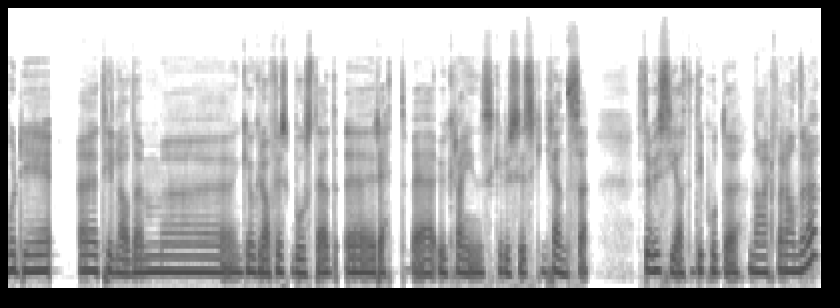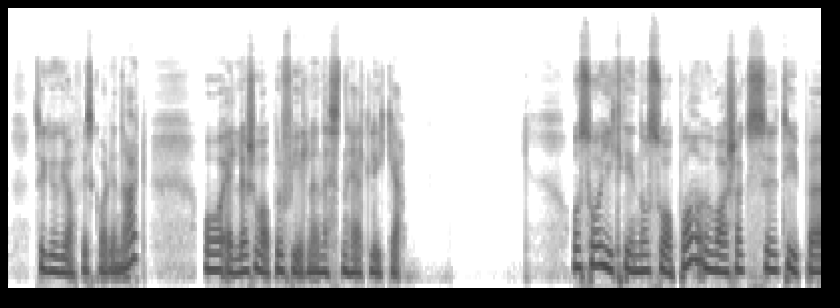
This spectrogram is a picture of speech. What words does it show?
Hvor de eh, tilla dem eh, geografisk bosted eh, rett ved ukrainsk-russisk grense. Så det vil si at de bodde nært hverandre, så geografisk var de nært. Og ellers var profilene nesten helt like. Og så gikk de inn og så på hva slags type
